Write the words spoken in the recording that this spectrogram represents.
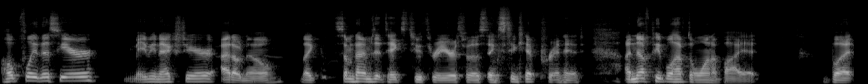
hopefully this year maybe next year i don't know like sometimes it takes two three years for those things to get printed enough people have to want to buy it but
